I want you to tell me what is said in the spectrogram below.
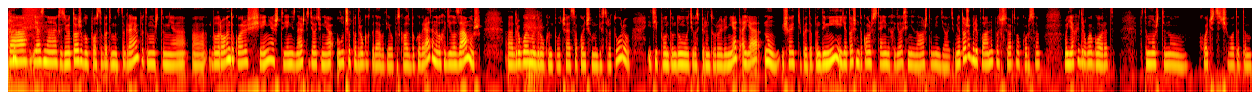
Да, я знаю. Кстати, у меня тоже был пост об этом в Инстаграме, потому что у меня э, было ровно такое же ощущение, что я не знаю, что делать. У меня лучшая подруга, когда вот я выпускалась бакалавриата, она выходила замуж, э, другой мой друг, он, получается, окончил магистратуру, и, типа, он там думал идти в аспирантуру или нет, а я, ну, еще типа, это пандемия, и я точно в таком же состоянии находилась, я не знала, что мне делать. У меня тоже были планы после четвертого курса уехать в другой город, потому что, ну, хочется чего-то там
